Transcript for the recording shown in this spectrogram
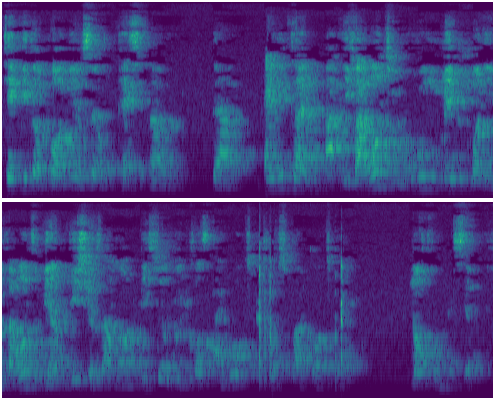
Take it upon yourself personally that anytime, uh, if I want to make money, if I want to be ambitious, I'm ambitious because I want to prosper God, not for myself.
